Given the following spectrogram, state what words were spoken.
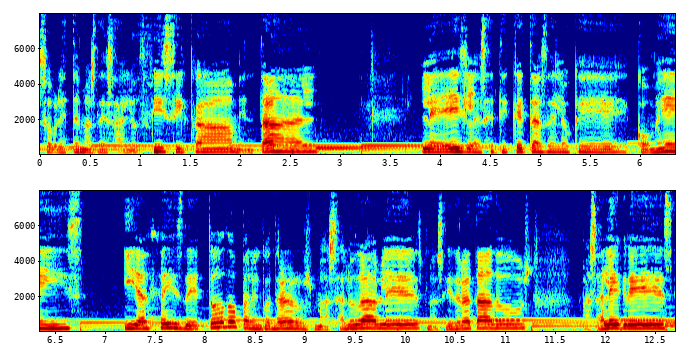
sobre temas de salud física, mental, leéis las etiquetas de lo que coméis y hacéis de todo para encontraros más saludables, más hidratados, más alegres,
